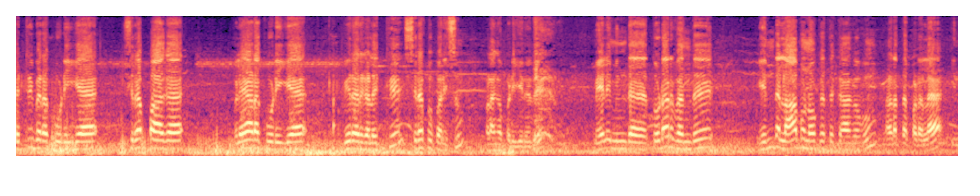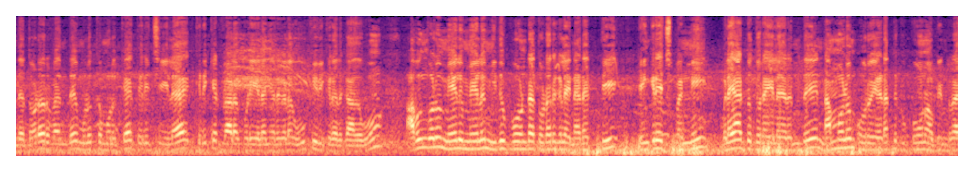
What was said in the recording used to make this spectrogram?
வெற்றி பெறக்கூடிய சிறப்பாக விளையாடக்கூடிய வீரர்களுக்கு சிறப்பு பரிசும் வழங்கப்படுகிறது. மேலும் இந்த தொடர் வந்து எந்த லாப நோக்கத்துக்காகவும் நடத்தப்படலை. இந்த தொடர் வந்து முழுக்க முழுக்க திருச்சியில் கிரிக்கெட் விளையாடக்கூடிய இளைஞர்களை ஊக்குவிக்கிறதுக்காகவும் அவங்களும் மேலும் மேலும் இது போன்ற தொடர்களை நடத்தி என்கரேஜ் பண்ணி விளையாட்டுத் நம்மளும் ஒரு இடத்துக்கு போகணும் அப்படின்ற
